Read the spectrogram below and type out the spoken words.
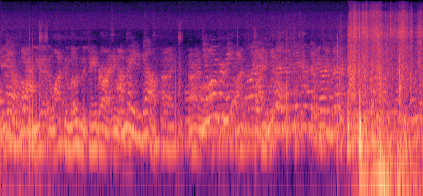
Yeah. You got it locked and loaded in the chamber. All right, hang. I'm ready to go. All right, all right. Do you want for me? I, I will.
